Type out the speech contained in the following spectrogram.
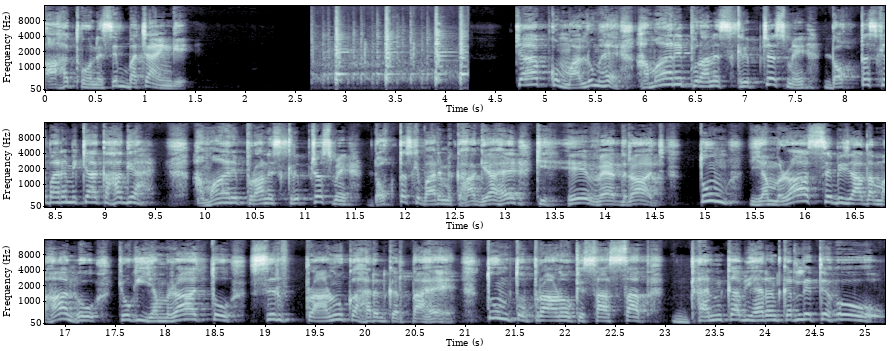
आहत होने से बचाएँगे। क्या आपको मालूम है हमारे पुराने स्क्रिप्चर्स में डॉक्टर्स के बारे में क्या कहा गया है? हमारे पुराने स्क्रिप्चर्स में डॉक्टर्स के बारे में कहा गया है कि हे वैदराज, तुम यमराज से भी ज़्यादा महान हो, क्योंकि यमराज तो सिर्फ़ प्राणों का हरण करता है। तुम तो प्राणों के साथ साथ धन का भी हरण कर लेते हो।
